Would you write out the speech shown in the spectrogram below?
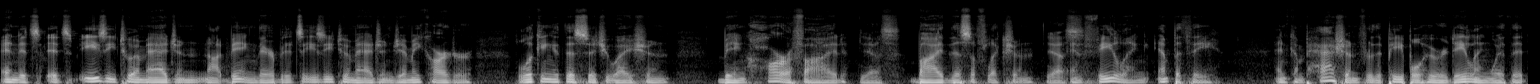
And it's it's easy to imagine not being there, but it's easy to imagine Jimmy Carter looking at this situation, being horrified Yes. by this affliction Yes. and feeling empathy and compassion for the people who are dealing with it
